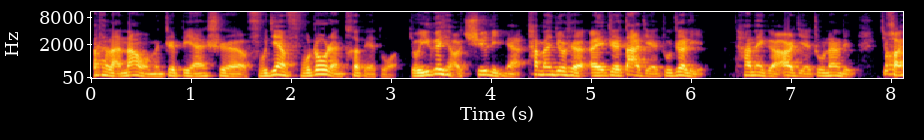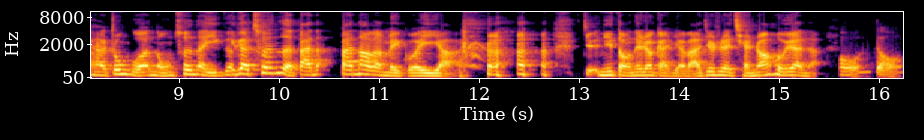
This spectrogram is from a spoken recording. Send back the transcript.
亚特兰大我们这边是福建福州人特别多，有一个小区里面，他们就是，哎，这大姐住这里，她那个二姐住那里，就好像中国农村的一个一个村子搬到搬到了美国一样，就你懂那种感觉吧？就是前庄后院的。哦，懂。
